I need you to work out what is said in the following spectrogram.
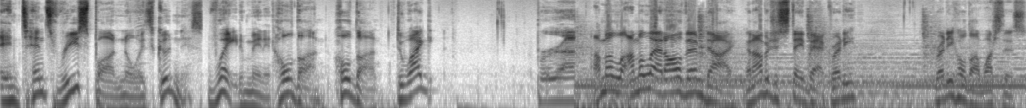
Intense respawn noise, goodness. Wait a minute, hold on, hold on. Do I... Bruh. I'm gonna I'm let all them die, and I'm gonna just stay back. Ready? Ready? Hold on, watch this.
